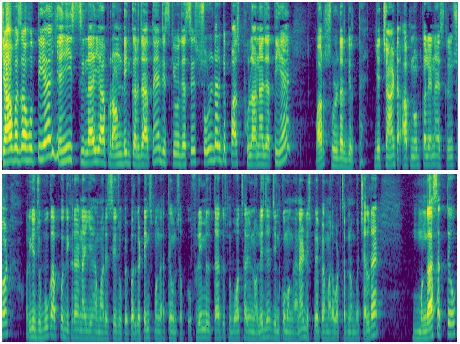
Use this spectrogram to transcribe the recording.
क्या वजह होती है? यही सिलाई आप राउंडिंग कर जाते हैं, जिसकी वजह से शोल्डर के पास फुलाना जाती है और शोल्डर गिरते हैं। ये चार्ट आप नोट कर लेना, स्क्रीनशॉट, और ये जो बुक आपको दिख रहा है ना, ये हमारे से जो पेपर कटिंग्स मंगाते हैं, उन सबको फ्री मिलता है। तो उसमें बहुत सारी नॉलेज है, जिनको मंगाना है डिस्प्ले पे हमारा व्हाट्सअप नंबर चल रहा है। मंगा सकते हो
